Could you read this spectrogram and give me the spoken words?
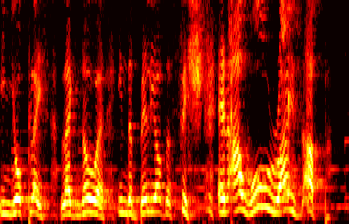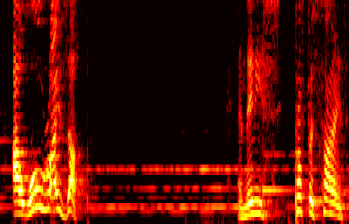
in your place, like Noah in the belly of the fish, and I will rise up. I will rise up. And then he prophesies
